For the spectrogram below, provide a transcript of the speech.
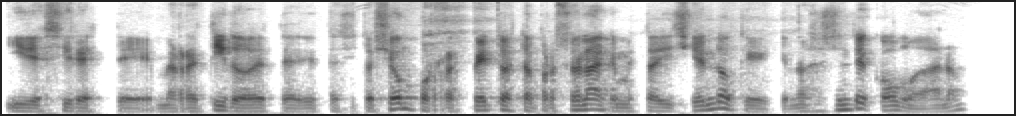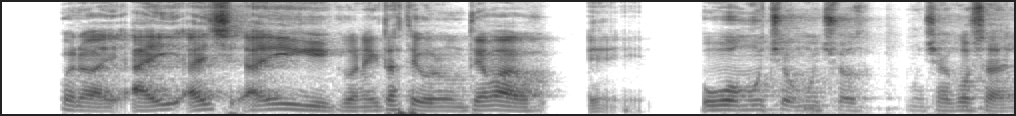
y decir, este, me retiro este, de, esta situación por respeto a esta persona que me está diciendo que, no se siente cómoda, ¿no? Bueno, ahí, ahí, conectaste con un tema. Eh, hubo mucho, mucho, muchas cosas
